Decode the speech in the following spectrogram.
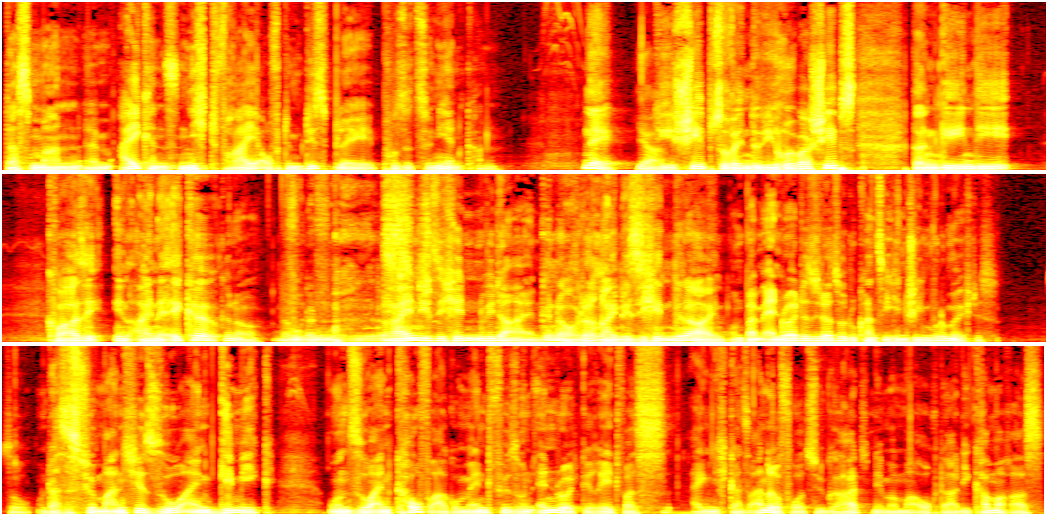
dass man ähm, Icons nicht frei auf dem Display positionieren kann. Nee, Ja. die schiebst du, wenn du die rüberschiebst, dann gehen die quasi in eine Ecke. Genau. Dann, dann reihen die sich hinten wieder ein. Genau, da rein die sich hinten wieder ein. Und beim Android ist es wieder so, du kannst sie hinschieben, wo du möchtest. So. Und das ist für manche so ein Gimmick und so ein Kaufargument für so ein Android-Gerät, was eigentlich ganz andere Vorzüge hat. Nehmen wir mal auch da die Kameras.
